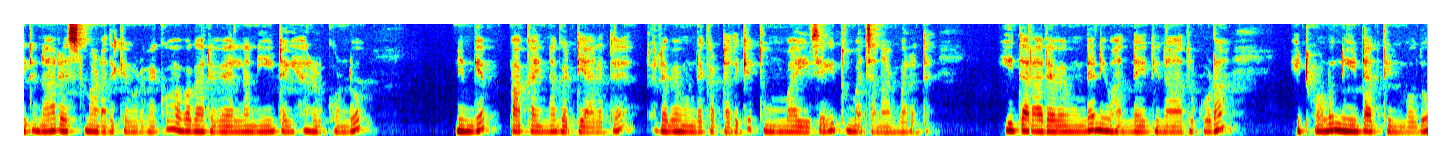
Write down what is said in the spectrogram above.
ಇದನ್ನು ರೆಸ್ಟ್ ಮಾಡೋದಕ್ಕೆ ಬಿಡಬೇಕು. ಆವಾಗ ರವೆ ಎಲ್ಲ ನೀಟಾಗಿ ಹರಡಿಕೊಂಡು ನಿಮಗೆ ಪಾಕ ಇನ್ನೂ ಗಟ್ಟಿಯಾಗುತ್ತೆ. ರವೆ ಉಂಡೆ ಕಟ್ಟೋದಕ್ಕೆ ತುಂಬ ಈಸಿಯಾಗಿ ತುಂಬ ಚೆನ್ನಾಗಿ ಬರುತ್ತೆ. ಈ ಥರ ರವೆ ಉಂಡೆ ನೀವು ಹದಿನೈದು ದಿನ ಆದರೂ ಕೂಡ ಇಟ್ಕೊಂಡು ನೀಟಾಗಿ ತಿನ್ಬೋದು.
